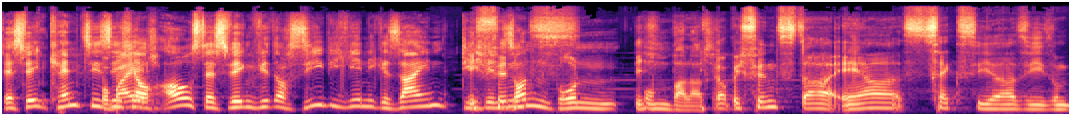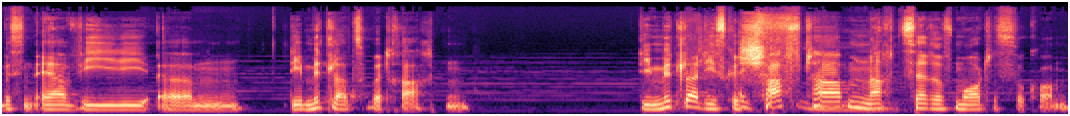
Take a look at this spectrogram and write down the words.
Deswegen kennt sie Wobei- sich auch aus, deswegen wird auch sie diejenige sein, die den Sonnenbrunnen ich- umballert. Ich glaube, ich finde es da eher sexier, sie so ein bisschen eher wie ähm, die Mittler zu betrachten. Die Mittler, die es geschafft haben, nach Zeref Mortis zu kommen.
